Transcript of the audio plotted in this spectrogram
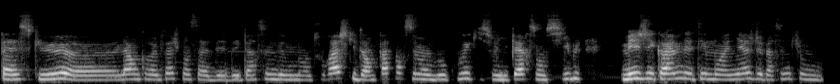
parce que euh, là, encore une fois, je pense à des, personnes de mon entourage qui dorment pas forcément beaucoup et qui sont hyper sensibles. Mais j'ai quand même des témoignages de personnes qui ont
